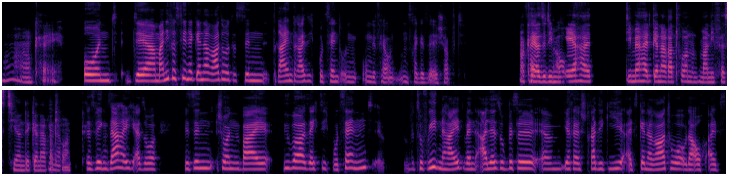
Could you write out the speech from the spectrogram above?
Ah, okay. Und der manifestierende Generator, das sind 33 Prozent un ungefähr unserer Gesellschaft. Okay, also die Mehrheit, die Mehrheit Generatoren und manifestierende genau. Generatoren. Genau. Deswegen sage ich, also wir sind schon bei über 60 Prozent äh, Zufriedenheit, wenn alle so ein bisschen ähm, ihre Strategie als Generator oder auch als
